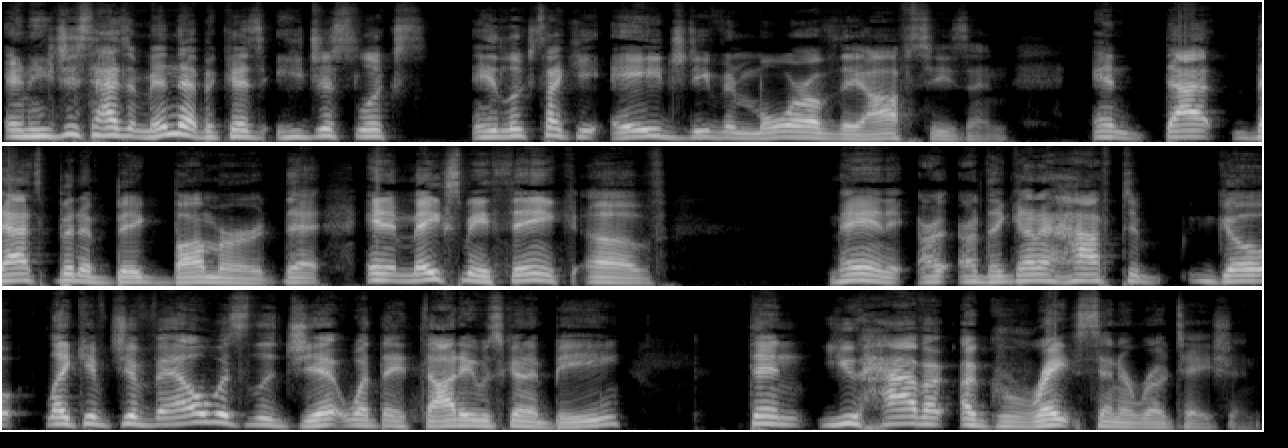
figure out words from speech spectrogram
and he just hasn't been that because he just looks he looks like he aged even more of the offseason. And that that's been a big bummer. That and it makes me think of. Man, are, are they gonna have to go like if JaVale was legit what they thought he was gonna be, then you have a, a great center rotation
